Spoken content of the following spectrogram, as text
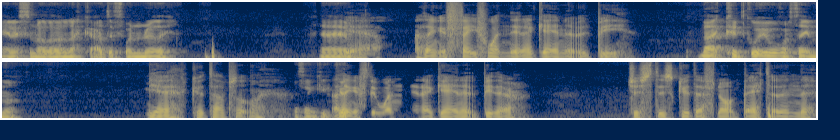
anything other than a Cardiff win, really. Uh, Yeah. I think if Fife win there again, it would be. That could go to overtime, though. Yeah, could absolutely. I think it could. I think if they win there again, it'd be there just as good, if not better, than the,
